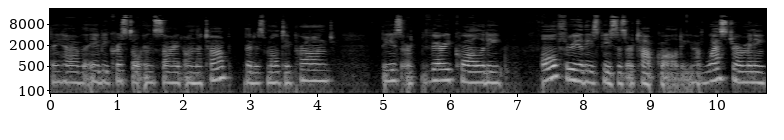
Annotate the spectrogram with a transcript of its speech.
They have the AB crystal inside on the top that is multi-pronged. These are very quality. All three of these pieces are top quality. You have West Germany,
